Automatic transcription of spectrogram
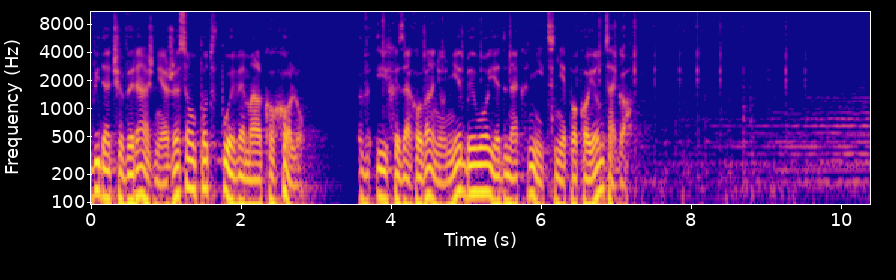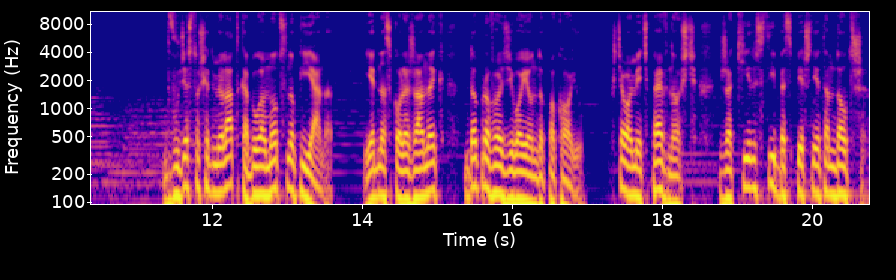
Widać wyraźnie, że są pod wpływem alkoholu. W ich zachowaniu nie było jednak nic niepokojącego. 27-latka była mocno pijana. Jedna z koleżanek doprowadziła ją do pokoju. Chciała mieć pewność, że Kirsty bezpiecznie tam dotrze,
